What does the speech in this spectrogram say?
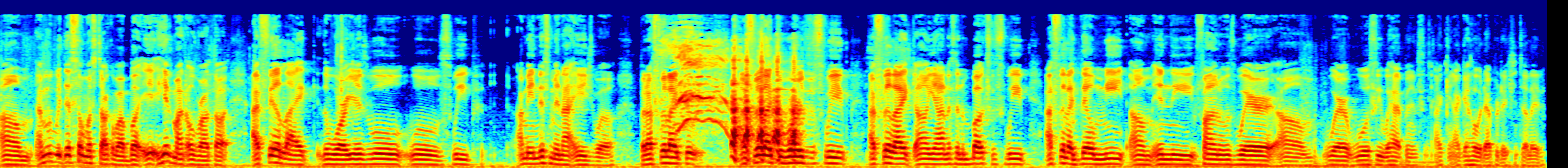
Um, I mean, there's so much to talk about, but it, here's my overall thought. I feel like the Warriors will will sweep. I mean, this may not age well, but I feel like the I feel like the Warriors will sweep. I feel like uh, Giannis and the Bucks will sweep. I feel like they'll meet um, in the finals where um, where we'll see what happens. I can I can hold that prediction till later.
